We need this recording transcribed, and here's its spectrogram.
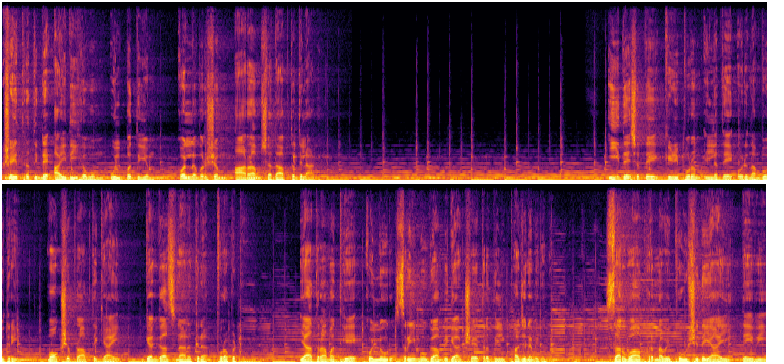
ക്ഷേത്രത്തിന്റെ ഐതിഹ്യവും ഉൽപ്പത്തിയും കൊല്ലവർഷം ആറാം ശതാബ്ദത്തിലാണ്. ഈ ദേശത്തെ കിഴിപ്പുറം ഇല്ലത്തെ ഒരു നമ്പൂതിരി മോക്ഷപ്രാപ്തിക്കായി ഗംഗാസ്നാനത്തിന് പുറപ്പെട്ടു. യാത്രാമധ്യേ കൊല്ലൂർ ശ്രീ മൂകാംബിക ക്ഷേത്രത്തിൽ ഭജനമിരുന്നു. സർവാഭരണ വിഭൂഷിതയായി ദേവി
